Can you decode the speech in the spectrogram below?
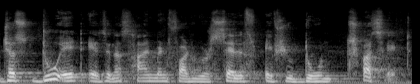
Just do it as an assignment for yourself if you don't trust it.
